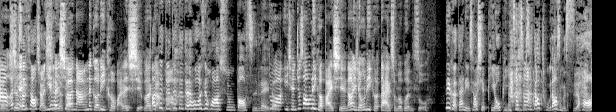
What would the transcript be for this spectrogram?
啊，而且超喜欢也很喜欢拿那个立可白来写，不知道干嘛。对对对对对，或者是画书包之类的。对啊，以前就是用立可白写，然后以前用立可带，什么都不能做。立可带你是要写 P O P 字，是不是要涂到什么时候？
